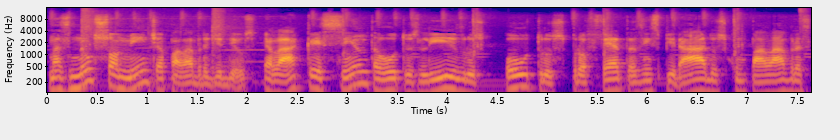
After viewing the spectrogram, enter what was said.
mas não somente a palavra de Deus. Ela acrescenta outros livros, outros profetas inspirados com palavras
